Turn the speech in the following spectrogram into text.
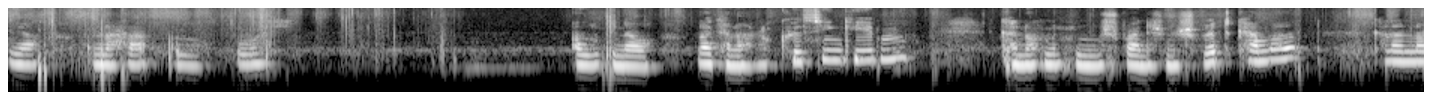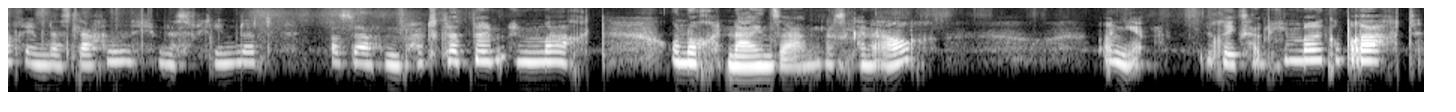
Ja, und nachher, also so ich. Also genau. Und dann kann er auch noch Küsschen geben kann auch mit einem spanischen Schritt kann man, kann er noch eben das Lachen, eben das Fliehen dort, was er auch im Podcast-Bild macht und noch Nein sagen. Das kann er auch. Und ja, übrigens habe ich ihm mal gebracht.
